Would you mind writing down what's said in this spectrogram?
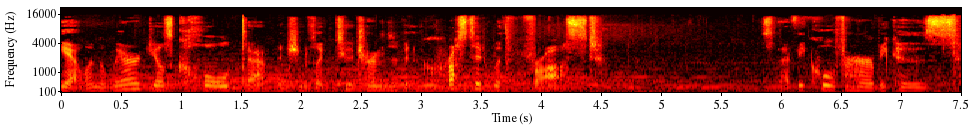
Yeah, when the wearer deals cold damage like two turns of encrusted with frost. So that'd be cool for her because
